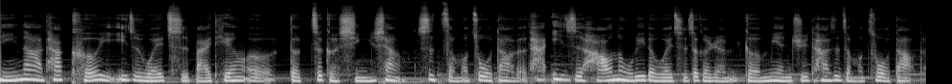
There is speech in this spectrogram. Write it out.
妮娜她可以一直维持白天鹅的这个形象是怎么做到的？她一直好努力的维持这个人格面具，她是怎么做到的？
